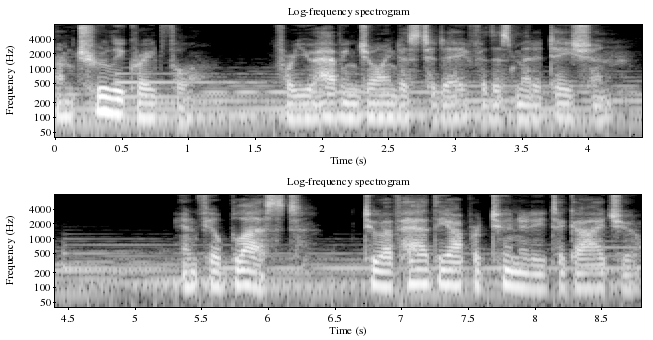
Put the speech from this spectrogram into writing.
I'm truly grateful for you having joined us today for this meditation and feel blessed to have had the opportunity to guide you.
